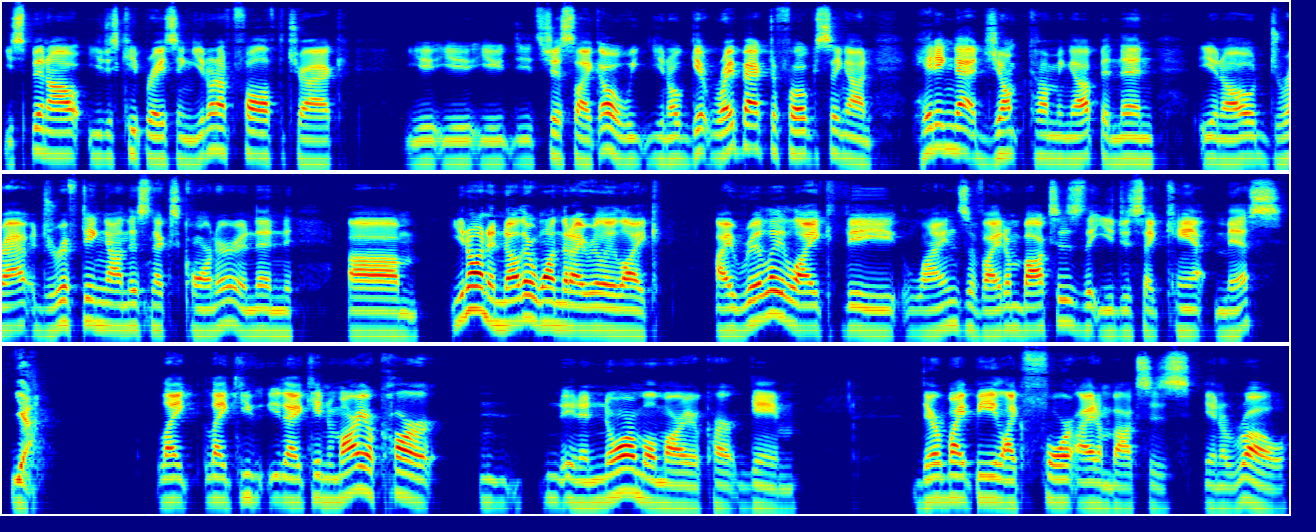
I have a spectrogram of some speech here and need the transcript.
you spin out, you just keep racing. You don't have to fall off the track. You, you, you. It's just like, oh, we, you know, get right back to focusing on hitting that jump coming up, and then you know, dra- drifting on this next corner, and then um, you know, and another one that I really like, I really like the lines of item boxes that you just like can't miss. Yeah. Like like you like in Mario Kart in a normal Mario Kart game, there might be like four item boxes in a row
